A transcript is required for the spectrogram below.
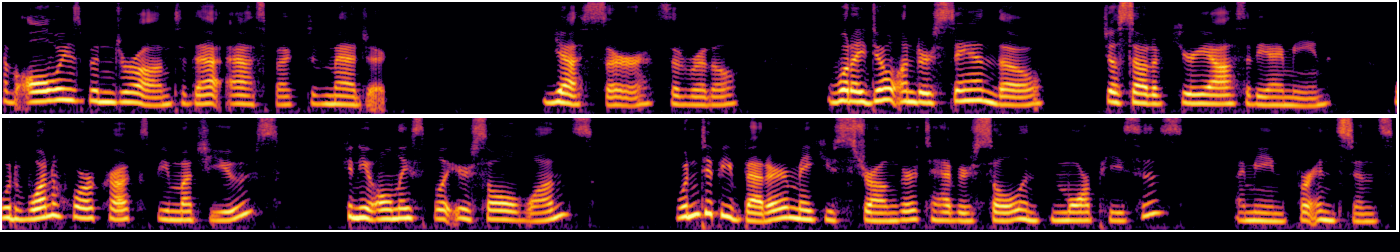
have always been drawn to that aspect of magic. Yes, sir, said Riddle. What I don't understand, though, just out of curiosity, I mean, would one Horcrux be much use? Can you only split your soul once? Wouldn't it be better, make you stronger, to have your soul in more pieces? I mean, for instance,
